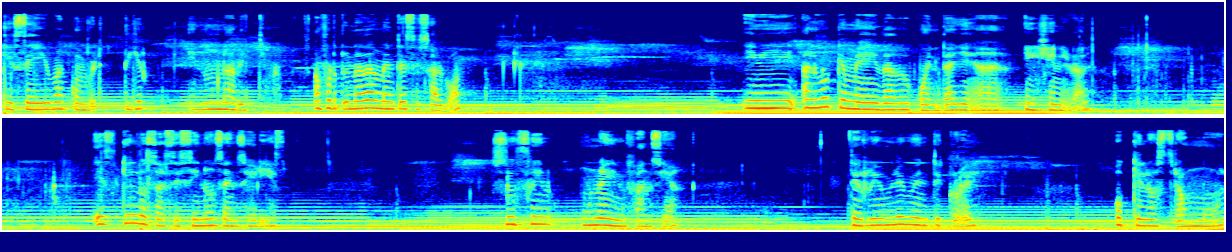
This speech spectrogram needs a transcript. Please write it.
Que se iba a convertir en una víctima. Afortunadamente se salvó. Y algo que me he dado cuenta ya en general es que los asesinos en series sufren una infancia terriblemente cruel o que los traumó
